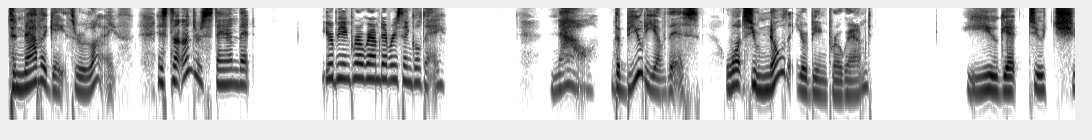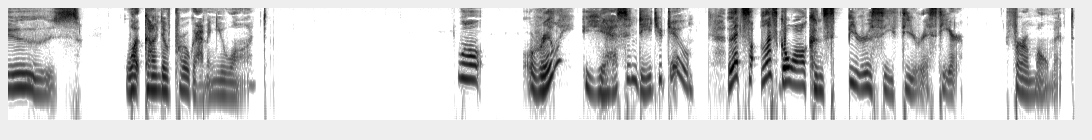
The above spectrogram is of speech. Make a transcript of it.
to navigate through life is to understand that you're being programmed every single day. Now, the beauty of this, once you know that you're being programmed, you get to choose what kind of programming you want. Well, really? Yes, indeed you do. Let's let's go all conspiracy theorist here for a moment.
